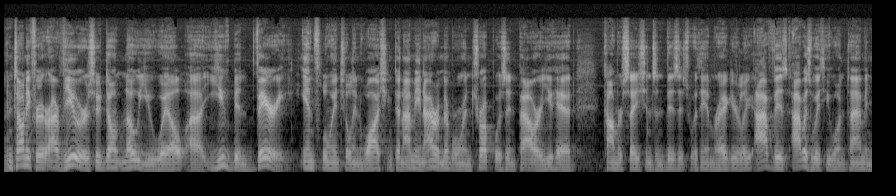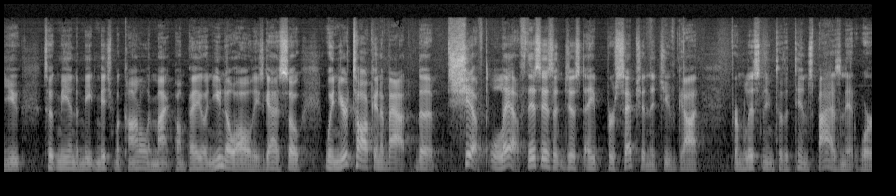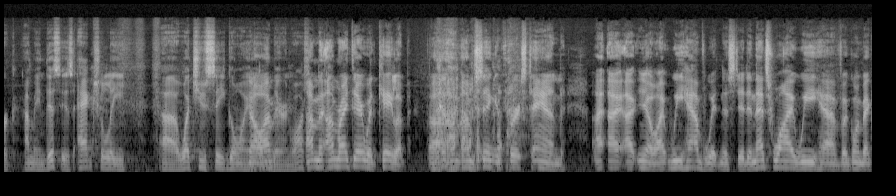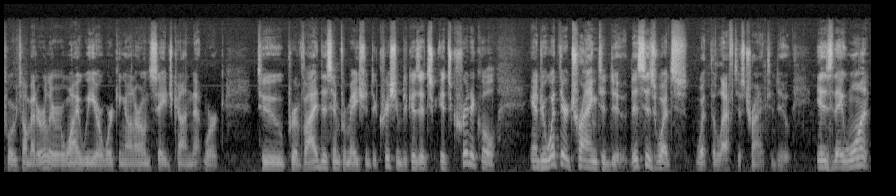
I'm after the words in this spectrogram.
And Tony, for our viewers who don't know you well, uh, you've been very influential in Washington. I mean, I remember when Trump was in power, you had conversations and visits with him regularly. I, vis- I was with you one time, and you took me in to meet Mitch McConnell and Mike Pompeo, and you know all these guys. So when you're talking about the shift left, this isn't just a perception that you've got from listening to the 10 Spies Network. I mean, this is actually uh, what you see going No, on I'm there in Washington. I'm, I'm right there with Caleb. Uh, I'm, I'm seeing it firsthand. I, I, I you know, I, we have witnessed it, and that's why we have, uh, going back to what we were talking about earlier, why we are working on our own SageCon network to provide this information to Christians because it's it's critical. Andrew, what they're trying to do, this is what's what the left is trying to do, is they want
